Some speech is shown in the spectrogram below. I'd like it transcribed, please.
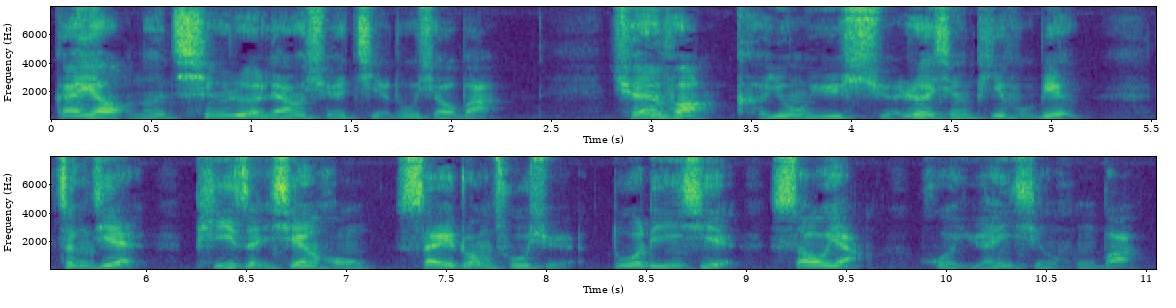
该药能清热凉血、解毒消斑，全方可用于血热型皮肤病，症见皮疹鲜红、腮状出血、多鳞屑、瘙痒。或圆形红斑。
